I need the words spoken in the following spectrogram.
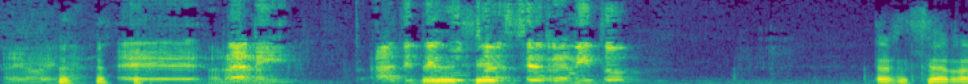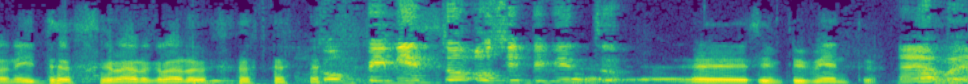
Venga. Eh, Dani, ¿a ti te Eh, gusta sí. el serranito El serranito, claro, claro. con pimiento o sin pimiento? Eh, sin pimiento. Pues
